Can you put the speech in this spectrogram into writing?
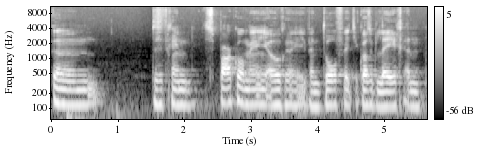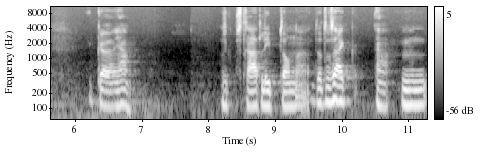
ehm, er zit geen sparkle meer in je ogen. Je bent dof. Weet je. Ik was ook leeg. En ik, eh, ja. Als ik op straat liep, dan. eh, dat was eigenlijk. Ja, mijn,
